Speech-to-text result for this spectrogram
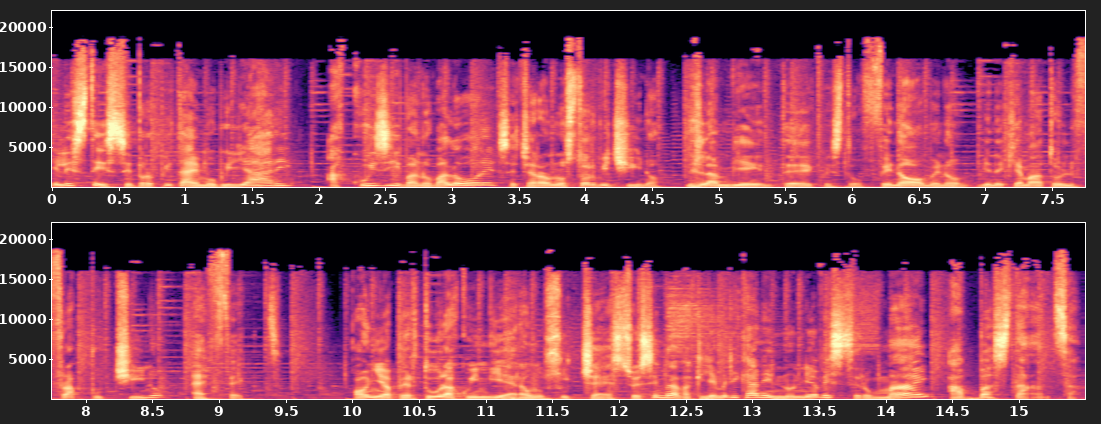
e le stesse proprietà immobiliari acquisivano valore se c'era uno store vicino. Nell'ambiente questo fenomeno viene chiamato il Frappuccino Effect. Ogni apertura quindi era un successo e sembrava che gli americani non ne avessero mai abbastanza.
